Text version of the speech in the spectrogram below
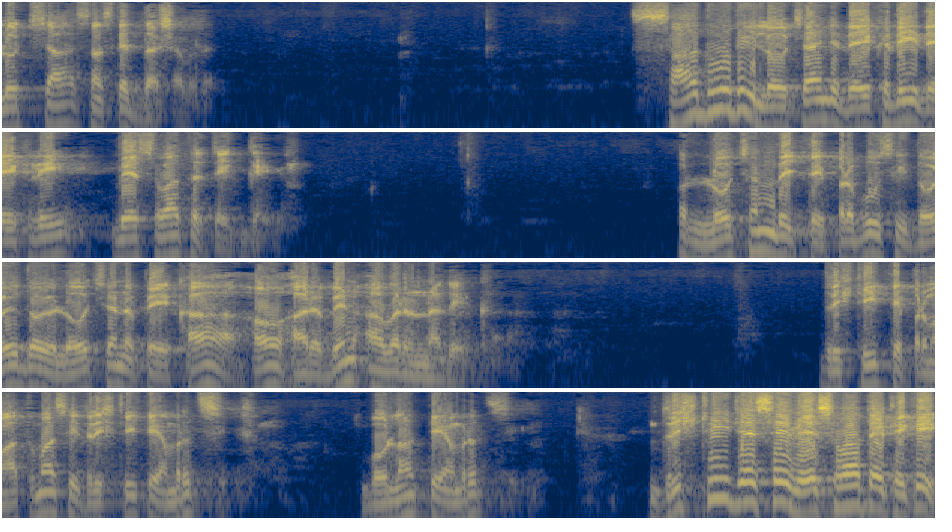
ਲੋਚਾ ਸੰਸਕ੍ਰਿਤ ਦਾ ਸ਼ਬਦ ਹੈ। ਸਾਧੂ ਦੀ ਲੋਚਾ ਇੰਜ ਦੇਖਦੀ ਦੇਖਦੀ ਬੇਸਵਾ ਤੇ ਟਿਕ ਗਈ। ਔਰ ਲੋਚਨ ਦੇ ਤੇ ਪ੍ਰਭੂ ਸੀ ਦੋਏ ਦੋਏ ਲੋਚਨ ਪੇਖਾ ਹੋ ਹਰ ਬਿਨ ਅਵਰ ਨ ਦੇਖਾ। ਦ੍ਰਿਸ਼ਟੀ ਤੇ ਪ੍ਰਮਾਤਮਾ ਸੀ, ਦ੍ਰਿਸ਼ਟੀ ਤੇ ਅੰਮ੍ਰਿਤ ਸੀ, ਬੋਲਾਂ ਤੇ ਅੰਮ੍ਰਿਤ ਸੀ। ਦ੍ਰਿਸ਼ਟੀ ਜੈਸੇ ਵੇਸਵਾ ਤੇ ਟਿਕੀ,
